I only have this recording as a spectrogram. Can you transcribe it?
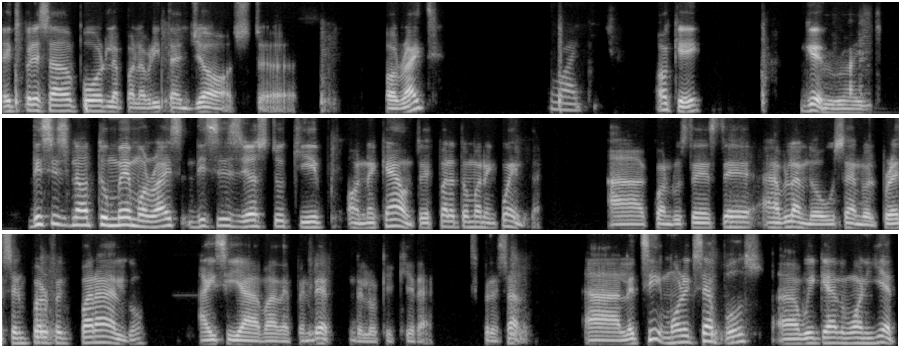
Expresado por la palabrita just. uh, all right? Right. Okay. Good. Right. This is not to memorize, this is just to keep on account, es para tomar en cuenta. Cuando usted esté hablando usando el present perfect para algo, ahí sí ya va a depender de lo que quiera expresar. Ah, let's see, more examples. Ah, we got one yet,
